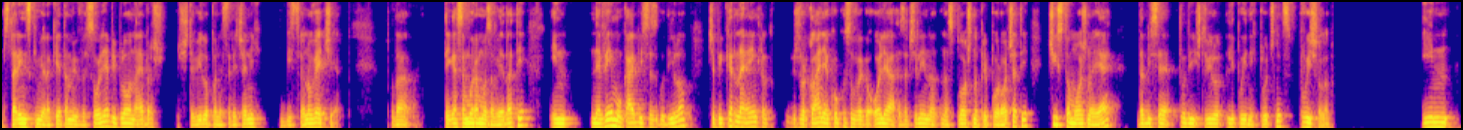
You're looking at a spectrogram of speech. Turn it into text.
starinskimi raketami v vesolje, bi bilo najbrž število ponesrečenih bistveno večje. Da, tega se moramo zavedati in ne vemo, kaj bi se zgodilo, če bi kar naenkrat žvrkljanje kokosovega olja začeli na, na splošno priporočati. Čisto možno je, da bi se tudi število lipoidnih pljučnic povišalo. In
